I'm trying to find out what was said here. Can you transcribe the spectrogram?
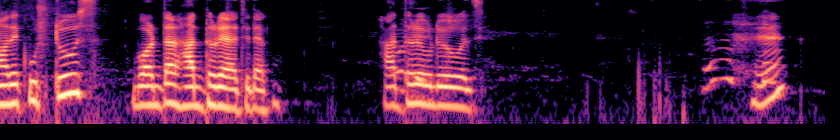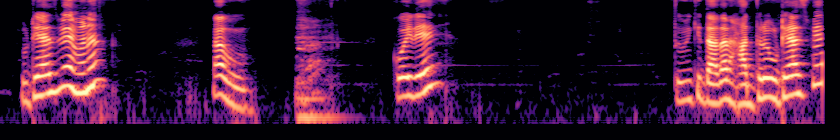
আমাদের কুট্টুস বর্দার হাত ধরে আছে দেখো। হাত ধরে উঠে বলছে। হ্যাঁ? উঠে আসবে মানে? বাবু, কই রে? তুমি কি দাদার হাত ধরে উঠে আসবে?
